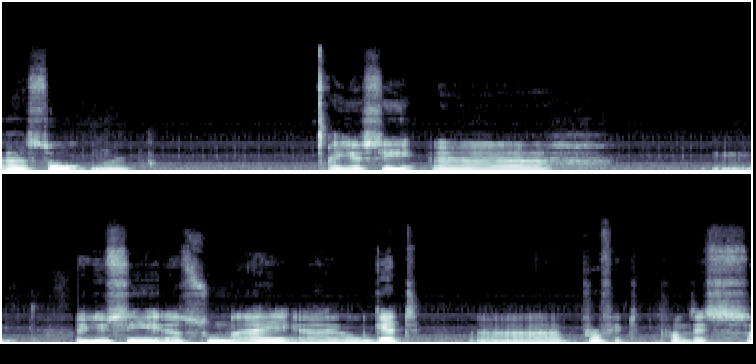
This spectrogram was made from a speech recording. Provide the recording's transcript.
Uh, so mm, you see, you see, soon I I will get profit from this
